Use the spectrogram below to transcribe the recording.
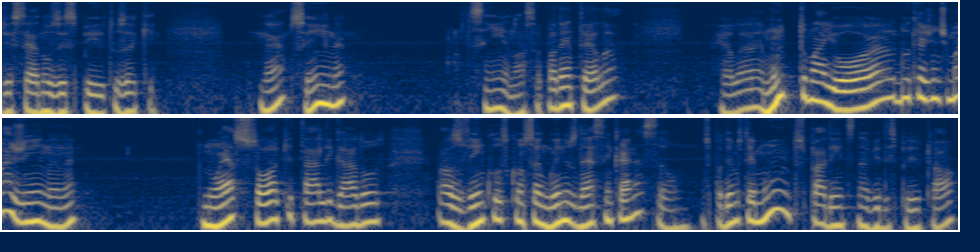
disseram os espíritos aqui. Né? Sim, né? Sim, a nossa parentela ela é muito maior do que a gente imagina, né? Não é só que está ligado aos, aos vínculos consanguíneos nessa encarnação. Nós podemos ter muitos parentes na vida espiritual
